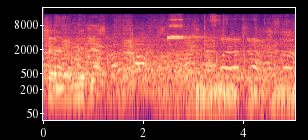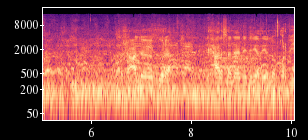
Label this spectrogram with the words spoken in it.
سالم المروكي ترجع الكرة لحارس النادي الرياضي القربي.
